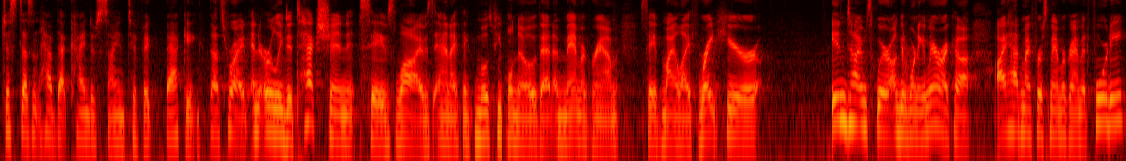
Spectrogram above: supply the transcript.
just doesn't have that kind of scientific backing. That's right. And early detection saves lives. And I think most people know that a mammogram saved my life right here in Times Square on Good Morning America. I had my first mammogram at 40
